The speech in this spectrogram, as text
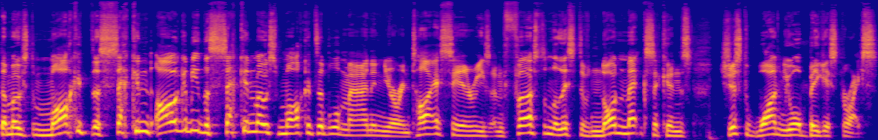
the most market the second arguably the second most marketable man in your entire series and first on the list of non-mexicans just won your biggest race.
